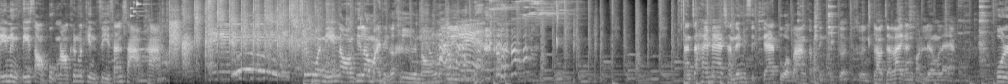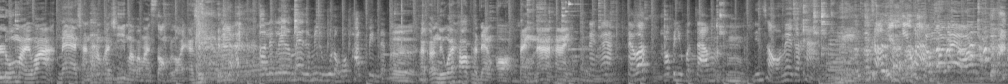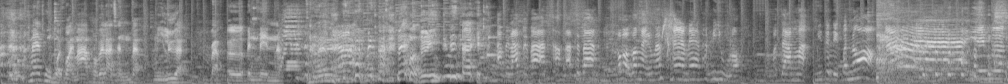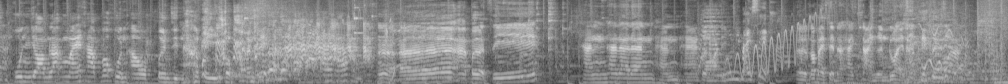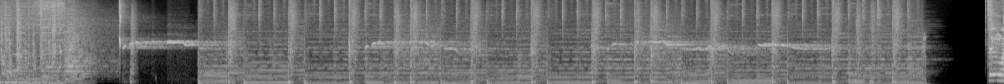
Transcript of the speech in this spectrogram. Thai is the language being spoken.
ตีหนึ่งตีสองปลุกน้องขึ้นมากินซีซั่นสามค่ะ ซึ่งวันนี้น้องที่เราหมายถึงก็คือน้องมาลี ฉันจะให้แม่ฉันได้มีสิทธิ์แก้ตัวบ้างกับสิ่งที่เกิดขึ้น เราจะไล่กันก่อนเรื่องแรก คุณรู้ไหมว่าแม่ฉันทำอาชีพมาประมาณ 200อาชีพ ตอนเล็กๆแม่จะไม่รู้หรอกว่าพัดเป็นแบบเอนี้อแต่ก็นึกว่าชอบแสดงออกแต่งหน้าให้ แต่งหน้าแต่ว่าเขาไปอยู่ประจอืมำดินสอแม่ก็หายดินสอเขียนคิ้วอะ แม่ถูกหวยบ่อยมาก เพราะเวลาฉันแบบมีเลือดแบบเออเป็นเมนอะแม่บอกเฮ้ยไม่ใช่เอาไปรับไปบ้านเอารับไปบ้านเขาบอกว่าไงรู้ไหมแม่แม่พัดไม่อยู่หรอกประจำอะมีแต่เด็กบ้านนอกในเมืองอะคุณยอมรับไหมครับ ว่าคุณเอาปืนจิตนาปีผมตอนเด็กเออเอออะเปิดสิทันทันทันทันทันเปิดออกมาสิมีใบเสร็จอะเออ ก็ใบเสร็จแล้วให้จ่ายเงินด้วยซึ่ง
